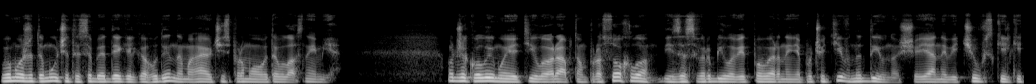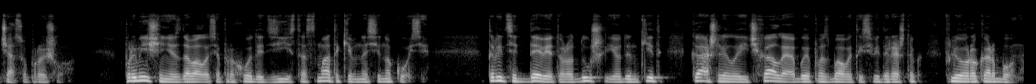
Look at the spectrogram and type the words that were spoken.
Ви можете мучити себе декілька годин, намагаючись промовити власне ім'я. Отже, коли моє тіло раптом просохло і засвербіло від повернення почуттів, не дивно, що я не відчув, скільки часу пройшло. В приміщенні, здавалося, проходить з'їзд астматиків на сінокосі. 39 душ і один кіт кашляли і чхали, аби позбавитись від решток флюорокарбону.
